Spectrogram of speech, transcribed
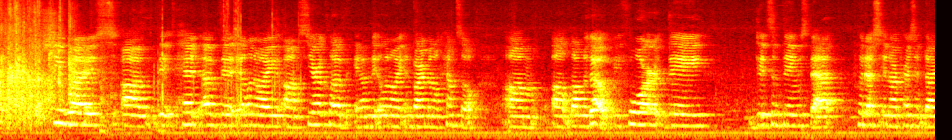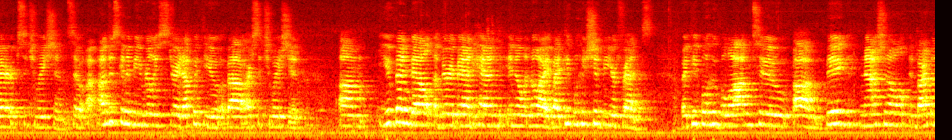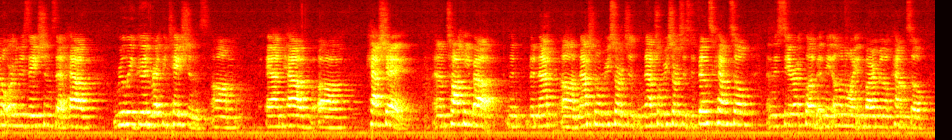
She was um, the head of the Illinois um, Sierra Club and the Illinois Environmental Council um, uh, long ago, before they did some things that put us in our present dire situation. So I, am just going to be really straight up with you about our situation. Um, you've been dealt a very bad hand in Illinois by people who should be your friends, by people who belong to um, big national environmental organizations that have really good reputations um, and have uh, cachet. And I'm talking about the, the uh, National Resources Natural Resources Defense Council and the Sierra Club and the Illinois Environmental Council.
